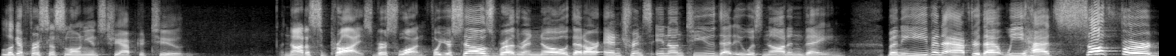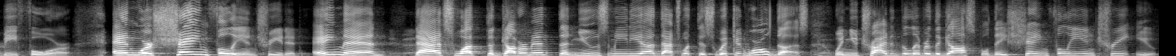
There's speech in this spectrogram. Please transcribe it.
Look at 1 Thessalonians chapter 2. Not a surprise. Verse 1 For yourselves, brethren, know that our entrance in unto you, that it was not in vain. But even after that, we had suffered before and were shamefully entreated. Amen. Amen. That's what the government, the news media, that's what this wicked world does. Yep. When you try to deliver the gospel, they shamefully entreat you.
